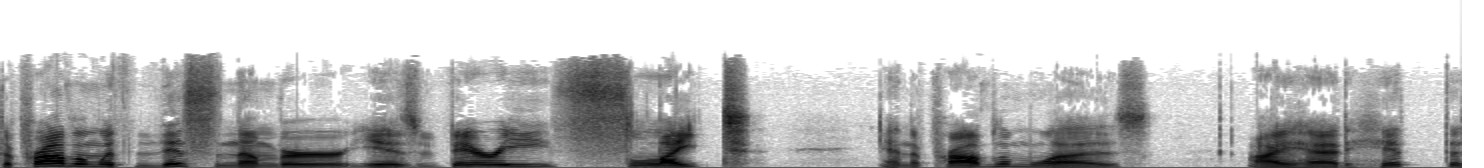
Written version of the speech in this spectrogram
The problem with this number is very slight. And the problem was I had hit the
